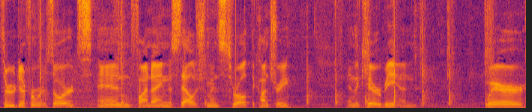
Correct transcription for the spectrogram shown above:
through different resorts and fine dining establishments throughout the country and the Caribbean where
